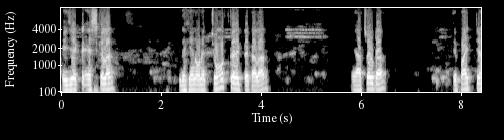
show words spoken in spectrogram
এই যে একটা অ্যাশ কালার দেখেন অনেক চমৎকার একটা কালার এই আঁচলটা, এই পাইটটা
